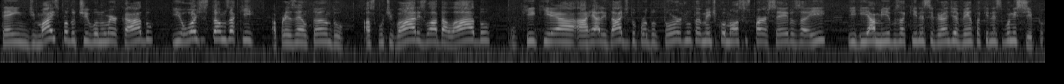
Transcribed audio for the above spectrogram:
tem de mais produtivo no mercado. E hoje estamos aqui apresentando as cultivares lado a lado, o que, que é a, a realidade do produtor, juntamente com nossos parceiros aí e, e amigos aqui nesse grande evento aqui nesse município.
